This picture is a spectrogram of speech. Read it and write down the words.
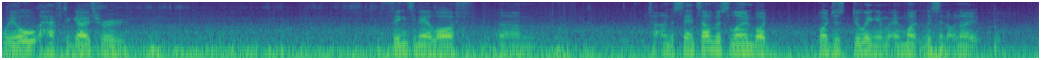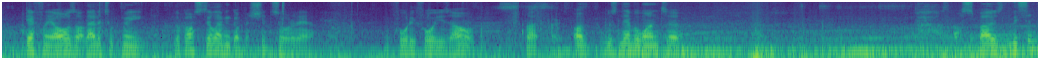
we all have to go through things in our life um, to understand. Some of us learn by by just doing and, and won't listen. I know definitely I was like that. It took me. Look, I still haven't got my shit sorted out. 44 years old, but I was never one to, I suppose, listen.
